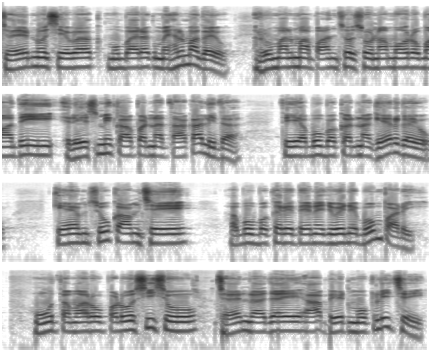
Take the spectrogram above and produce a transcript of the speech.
જયનનો સેવક મુબારક મહેલમાં ગયો. રૂમાલમાં પાંચસો સોના મોરો બાંધી રેશમી કાપડના તાકા લીધા. તે અબુ બકરના ઘેર ગયો. કેમ? શું કામ છે? અબુ બકરે તેને જોઈને બૂમ પાડી. હું તમારો પડોશી છું. જૈન રાજાએ આ ભેટ મોકલી છે.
